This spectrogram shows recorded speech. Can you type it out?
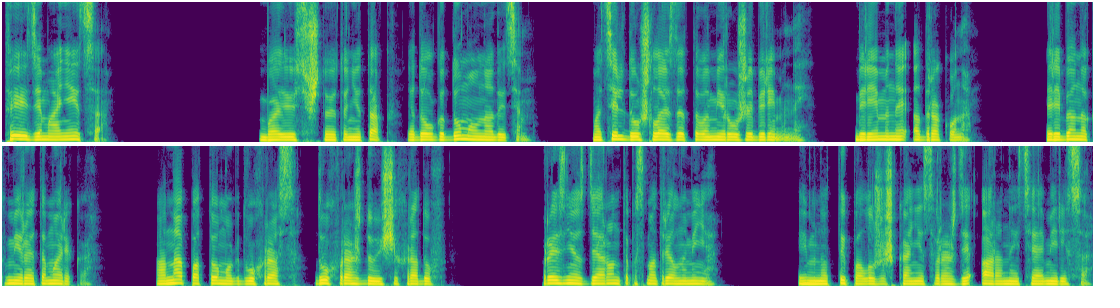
Ты демоница». Боюсь, что это не так. Я долго думал над этим. Матильда ушла из этого мира уже беременной. Беременной от дракона. Ребенок мира — это Марика. Она потомок двух рас, двух враждующих родов. Произнес Диаронт и посмотрел на меня. Именно ты положишь конец вражде Аарона и Тиамириса.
